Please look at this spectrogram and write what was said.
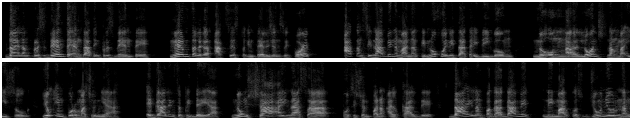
Dahil ang presidente, ang dating presidente, meron talagang access to intelligence report. At ang sinabi naman ng tinukoy ni Tatay Digong noong ah, launch ng Maisog, yung impormasyon niya, e galing sa PIDEA nung siya ay nasa posisyon pa ng alkalde dahil ang paggagamit ni Marcos Jr. ng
